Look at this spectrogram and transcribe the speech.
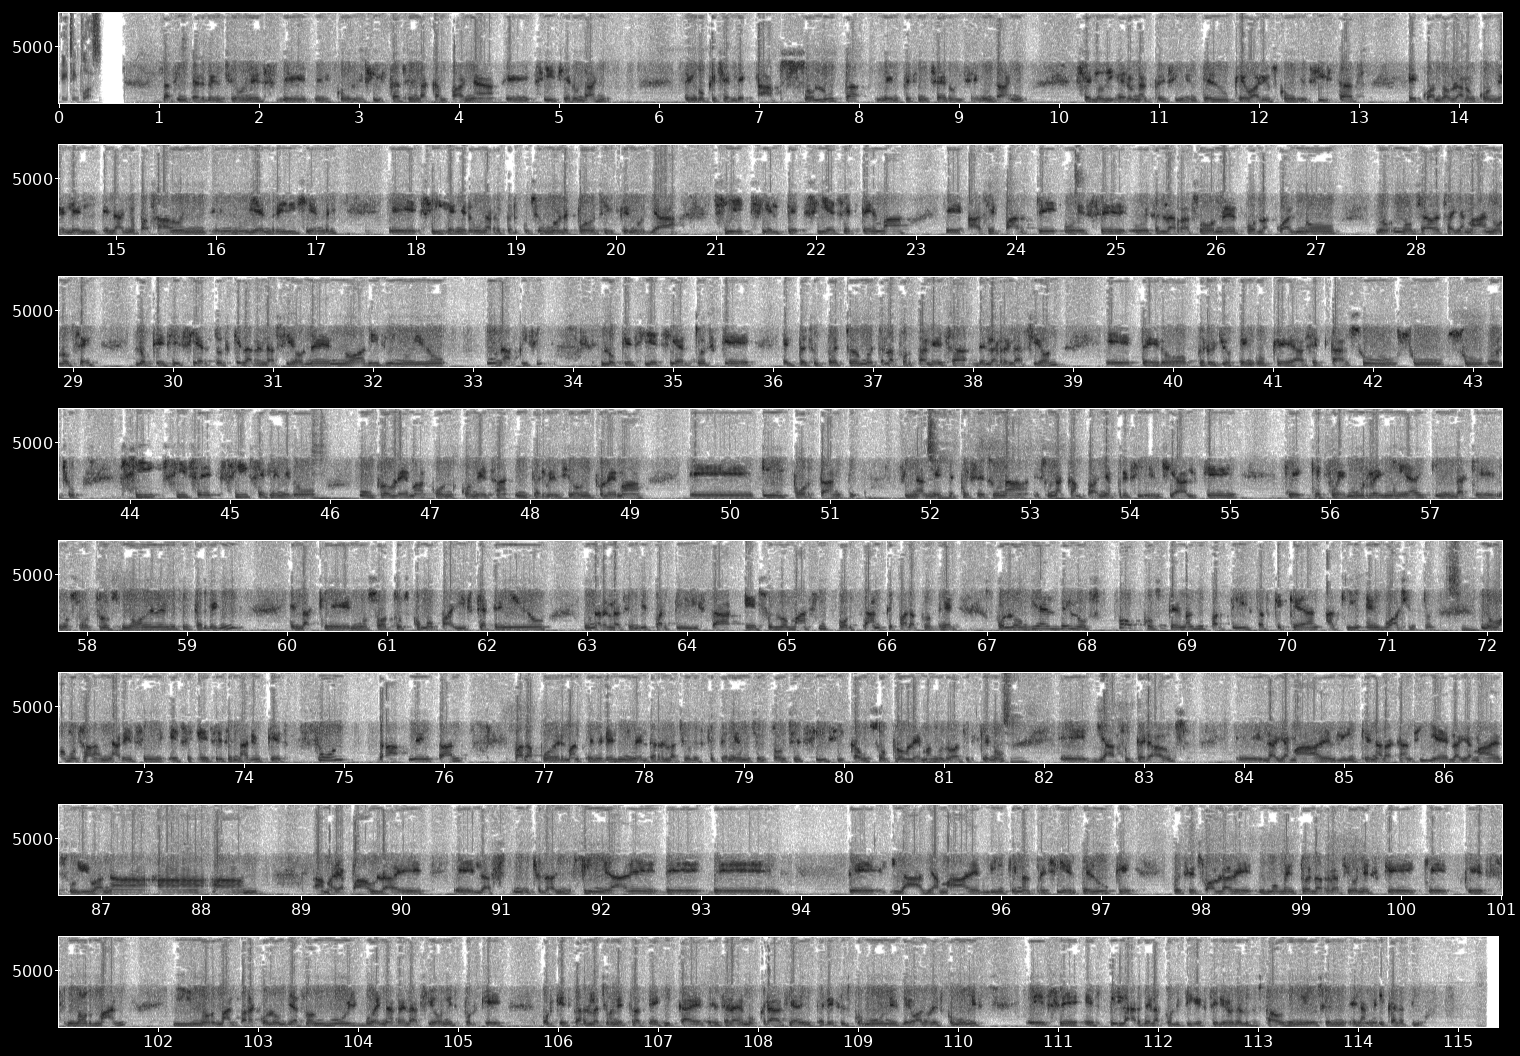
18 plus. Las intervenciones de, de congresistas en la campaña eh, sí hicieron daño. Tengo que serle absolutamente sincero, hicieron daño. Se lo dijeron al presidente Duque varios congresistas eh, cuando hablaron con él el, año pasado, en, noviembre y diciembre, eh, sí generó una repercusión. No le puedo decir que no. Ya, si, si, ese tema eh, hace parte o, esa es la razón por la cual no, no, no se ha esa llamada, no lo sé. Lo que sí es cierto es que la relación no ha disminuido un ápice. Lo que sí es cierto es que el presupuesto demuestra la fortaleza de la relación, eh, pero pero yo tengo que aceptar su su su. Sí sí se sí se generó un problema con con esa intervención, un problema eh, importante. Finalmente, pues es una es una campaña presidencial que que, que, fue muy reñida y que en la que nosotros no debemos intervenir, en la que nosotros como país que ha tenido una relación bipartidista, eso es lo más importante para proteger. Colombia es de los pocos temas bipartidistas que quedan aquí en Washington. Sí. No vamos a dañar ese, ese, ese escenario que es fundamental para poder mantener el nivel de relaciones que tenemos. Entonces sí, sí causó problemas, no le voy a decir que no, sí. eh, ya superados eh, la llamada de Blinken a la canciller, la llamada de Sullivan a, a, a, María Paula, eh, eh, las, la infinidad de, de, de, la llamada de Blinken al presidente Duque, pues eso habla de, un momento de las relaciones que, que es normal y normal para Colombia son muy buenas relaciones porque porque esta relación estratégica de defensa de la democracia, de intereses comunes, de valores comunes, es, es pilar de la política exterior de los Estados Unidos en, en América Latina.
